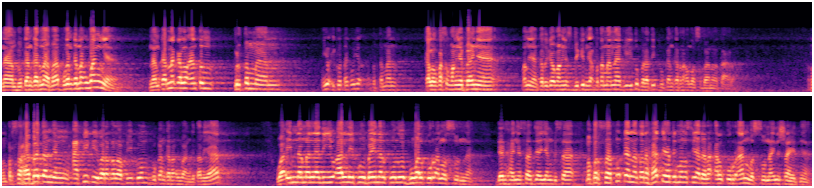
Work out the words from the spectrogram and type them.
Nah, bukan karena apa? Bukan karena uangnya. Nah, karena kalau antum berteman, yuk ikut aku yuk berteman. Kalau pas uangnya banyak, paham ya? Ketika uangnya sedikit enggak berteman lagi, itu berarti bukan karena Allah Subhanahu wa taala. Persahabatan yang hakiki barakallahu fikum bukan karena uang. Kita lihat. Wa innamal ladzi yu'allifu bainal qulub huwal Qur'an was sunnah. Dan hanya saja yang bisa mempersatukan antara hati-hati manusia adalah Al-Qur'an was sunnah ini syahidnya.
